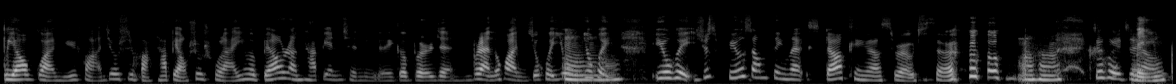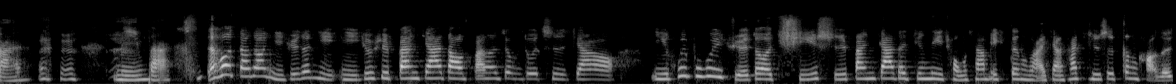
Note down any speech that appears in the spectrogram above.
不要管语法，就是把它表述出来，因为不要让它变成你的一个 burden，不然的话你就会又又会又会 just feel something like stuck in your throat，so，嗯哼，就会这样。明白，明白。然后叨叨，你觉得你你就是搬家到搬了这么多次家哦，你会不会觉得其实搬家的经历从 some extent 来讲，它其实是更好的，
